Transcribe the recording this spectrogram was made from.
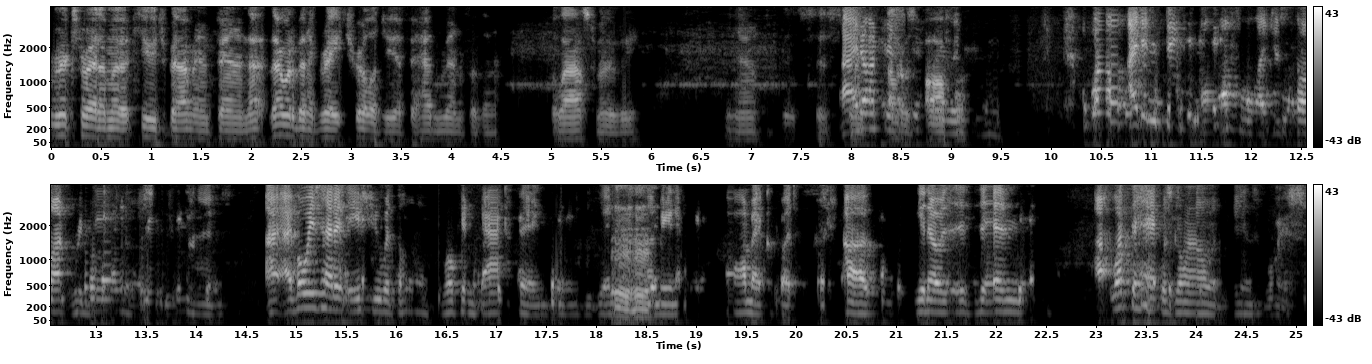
Rick's right. I'm a huge Batman fan, and that that would have been a great trilogy if it hadn't been for the the last movie. You know, it's just I don't thought it was awful. Well, I didn't think it was awful. I just thought ridiculous. I, I've always had an issue with the whole broken back thing from the beginning. Mhm. I mean, comic, but uh, you know, it- and uh, what the heck was going on with Bane's voice?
